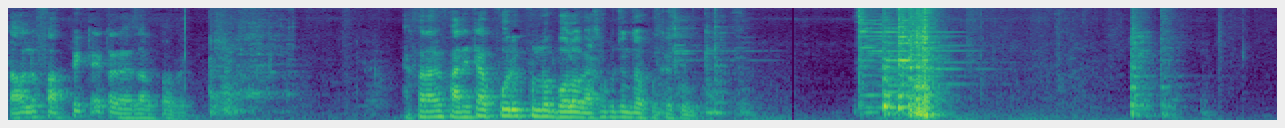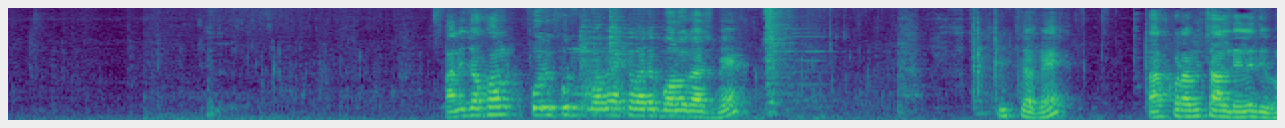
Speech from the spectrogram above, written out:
তাহলে পারফেক্ট একটা রেজাল্ট পাবেন। এখন আমি পানিটা পরিপূর্ণ বলক আসা পর্যন্ত অপেক্ষা করব পানি যখন পরিপূর্ণভাবে একেবারে বলক আসবে ঠিক তারপর আমি চাল ঢেলে দিব।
